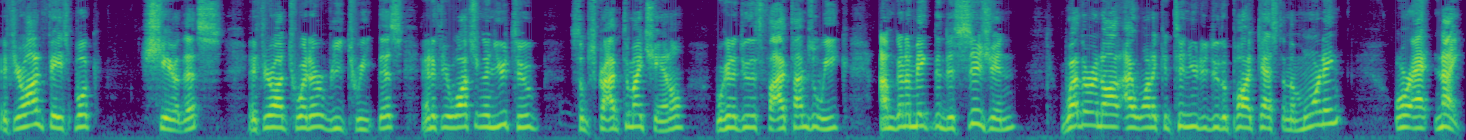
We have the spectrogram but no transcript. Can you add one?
If you're on Facebook, share this. If you're on Twitter, retweet this. And if you're watching on YouTube, subscribe to my channel. We're going to do this five times a week. I'm going to make the decision whether or not I want to continue to do the podcast in the morning or at night.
